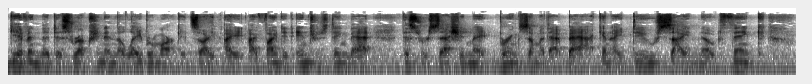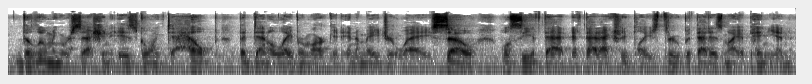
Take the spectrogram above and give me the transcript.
given the disruption in the labor market. So I, I, I, find it interesting that this recession might bring some of that back. And I do, side note, think the looming recession is going to help the dental labor market in a major way. So we'll see if that if that actually plays through. But that is my opinion.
